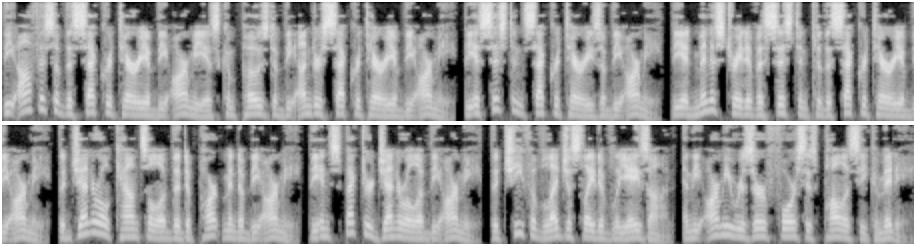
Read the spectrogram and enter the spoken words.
The Office of the Secretary of the Army is composed of the Under-Secretary of the Army, the Assistant Secretaries of the Army, the Administrative Assistant to the Secretary of the Army, the General Counsel of the Department of the Army, the Inspector General of the Army, the Chief of Legislative Liaison, and the Army Reserve Forces Policy Committee.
